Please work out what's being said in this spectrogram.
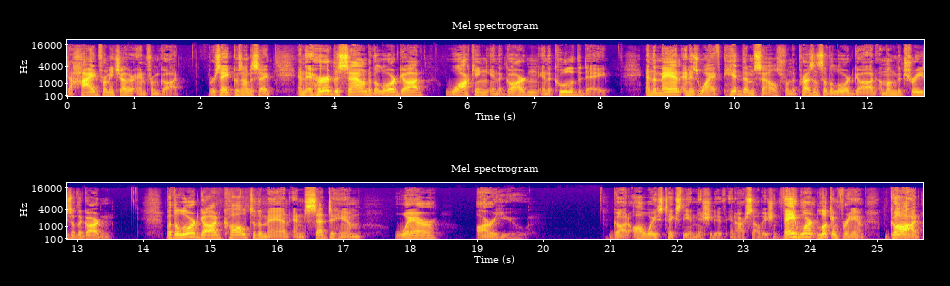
to hide from each other and from God. Verse 8 goes on to say, And they heard the sound of the Lord God walking in the garden in the cool of the day. And the man and his wife hid themselves from the presence of the Lord God among the trees of the garden. But the Lord God called to the man and said to him, Where are you? God always takes the initiative in our salvation. They weren't looking for him, God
